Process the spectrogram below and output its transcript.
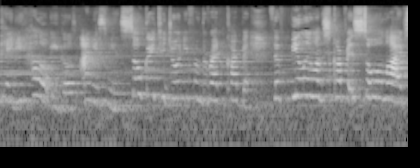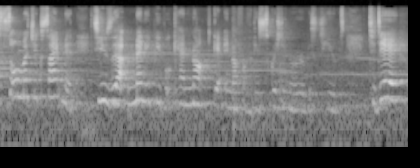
Katie. Hello, Eagles. I'm Yasmin. So great to join you from the red carpet. The feeling on this carpet is so alive, so much excitement. It seems that many people cannot get enough of these squishing or Rubik's Cubes. Today,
